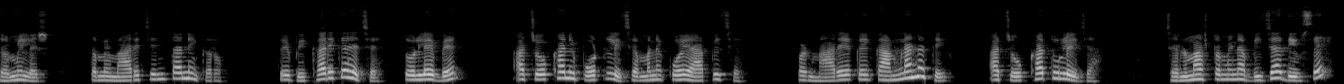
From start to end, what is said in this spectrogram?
જમી લઈશ. તમે મારી ચિંતા નહીં કરો. તો એ ભિખારી કહે છે, તો લે બેન, આ ચોખાની પોટલી છે, મને કોઈ આપી છે, પણ મારે કંઈ કામના નથી, આ ચોખા તું લઈ જા. જન્માષ્ટમીના બીજા દિવસે,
